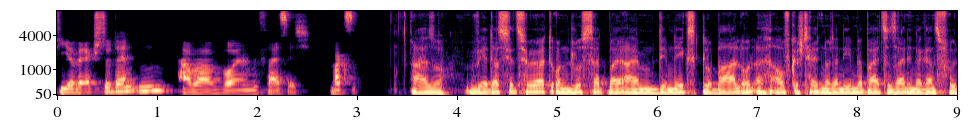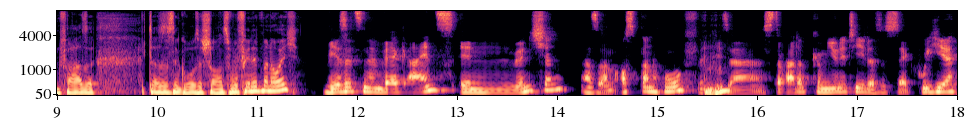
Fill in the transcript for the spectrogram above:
vier Werkstudenten, aber wollen fleißig wachsen. Also, wer das jetzt hört und Lust hat, bei einem demnächst global aufgestellten Unternehmen dabei zu sein in der ganz frühen Phase, das ist eine große Chance. Wo findet man euch? Wir sitzen im Werk 1 in München, also am Ostbahnhof, in mhm. dieser Startup-Community. Das ist sehr cool hier.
